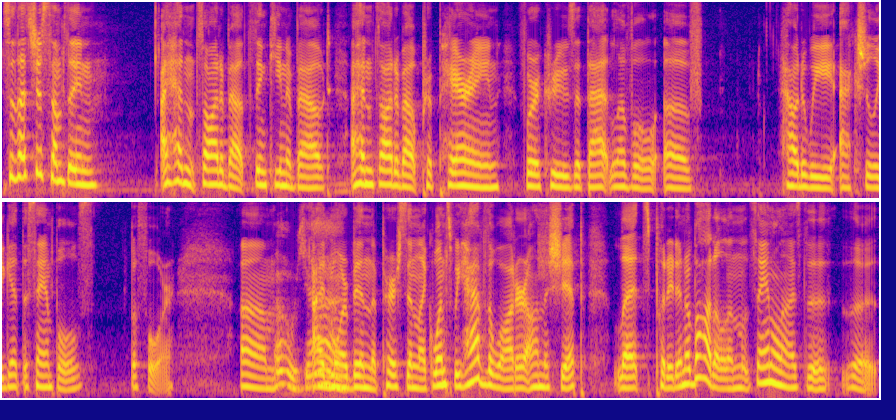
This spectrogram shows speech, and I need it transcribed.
so that's just something I hadn't thought about thinking about. I hadn't thought about preparing for a cruise at that level of how do we actually get the samples before. Um, oh yeah I'd more been the person like once we have the water on the ship, let's put it in a bottle and let's analyze the the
